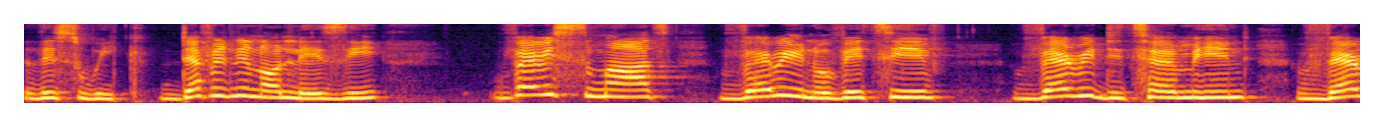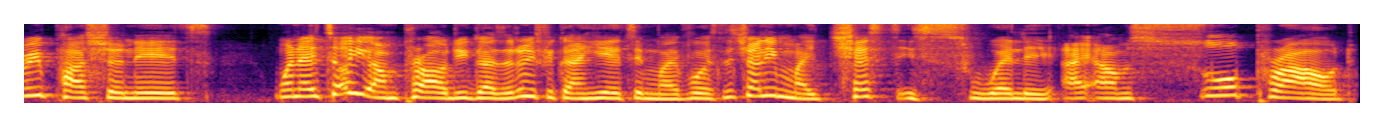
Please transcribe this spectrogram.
this week. Definitely not lazy. Very smart, very innovative, very determined, very passionate. When I tell you I'm proud, you guys, I don't know if you can hear it in my voice. Literally, my chest is swelling. I am so proud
